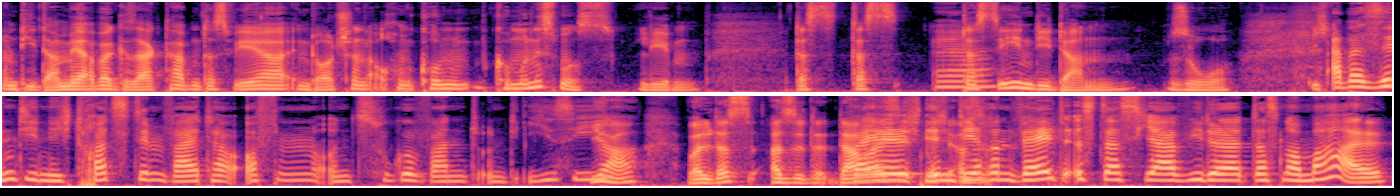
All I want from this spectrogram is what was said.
Und die da mir aber gesagt haben, dass wir ja in Deutschland auch im Kom Kommunismus leben. Das, das, Ja. das sehen die dann so. Ich, aber sind die nicht trotzdem weiter offen und zugewandt und easy? ja, weil das, also da, da Weil weiß ich nicht, in also deren Welt ist das ja wieder das Normal.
